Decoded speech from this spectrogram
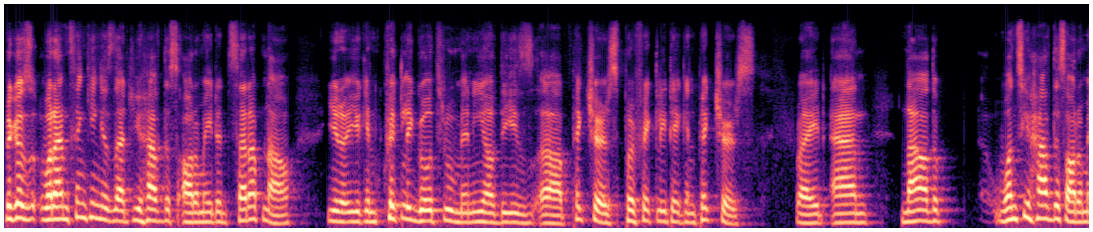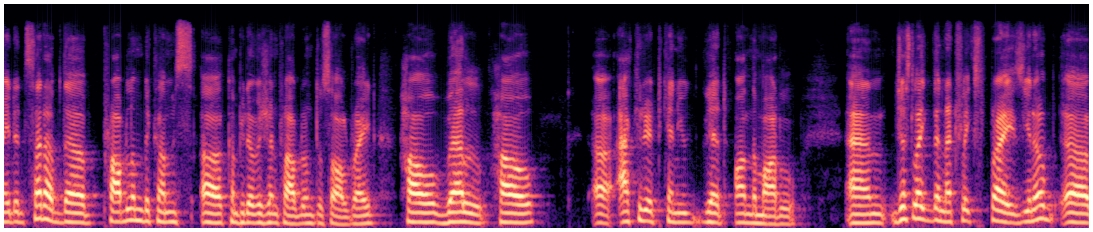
Because what I'm thinking is that you have this automated setup now. You know, you can quickly go through many of these uh, pictures, perfectly taken pictures, right? And now the once you have this automated setup, the problem becomes a computer vision problem to solve, right? How well, how uh, accurate can you get on the model? And just like the Netflix prize, you know, uh,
